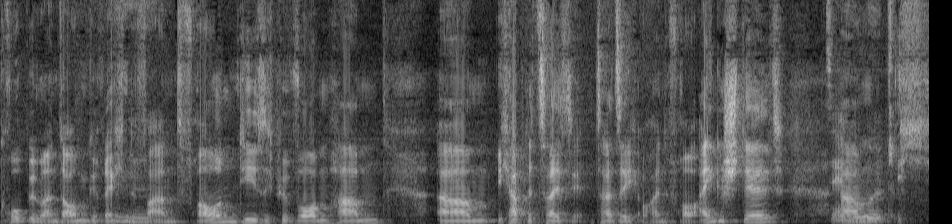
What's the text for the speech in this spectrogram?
grob über den Daumen gerechnet, Mhm. waren Frauen, die sich beworben haben. Ähm, ich habe tatsächlich auch eine Frau eingestellt. Sehr ähm, gut. Ich,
